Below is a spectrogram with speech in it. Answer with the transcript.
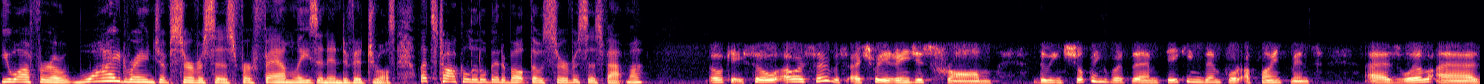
You offer a wide range of services for families and individuals. Let's talk a little bit about those services, Fatma. Okay, so our service actually ranges from doing shopping with them, taking them for appointments, as well as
